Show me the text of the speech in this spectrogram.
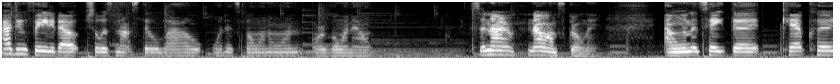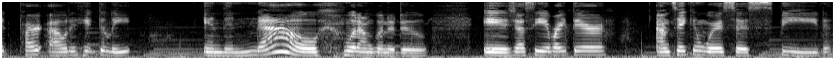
I do fade it out so it's not still loud when it's going on or going out. So now, now I'm scrolling. I'm going to take that CapCut part out and hit delete. And then now what I'm going to do is, y'all see it right there? I'm taking where it says speed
